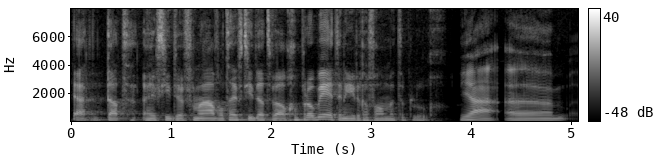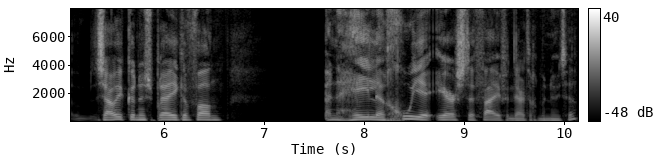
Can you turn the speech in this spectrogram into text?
ja, dat heeft hij de, vanavond heeft hij dat wel geprobeerd in ieder geval met de ploeg. Ja, ehm, zou je kunnen spreken van een hele goede eerste 35 minuten?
